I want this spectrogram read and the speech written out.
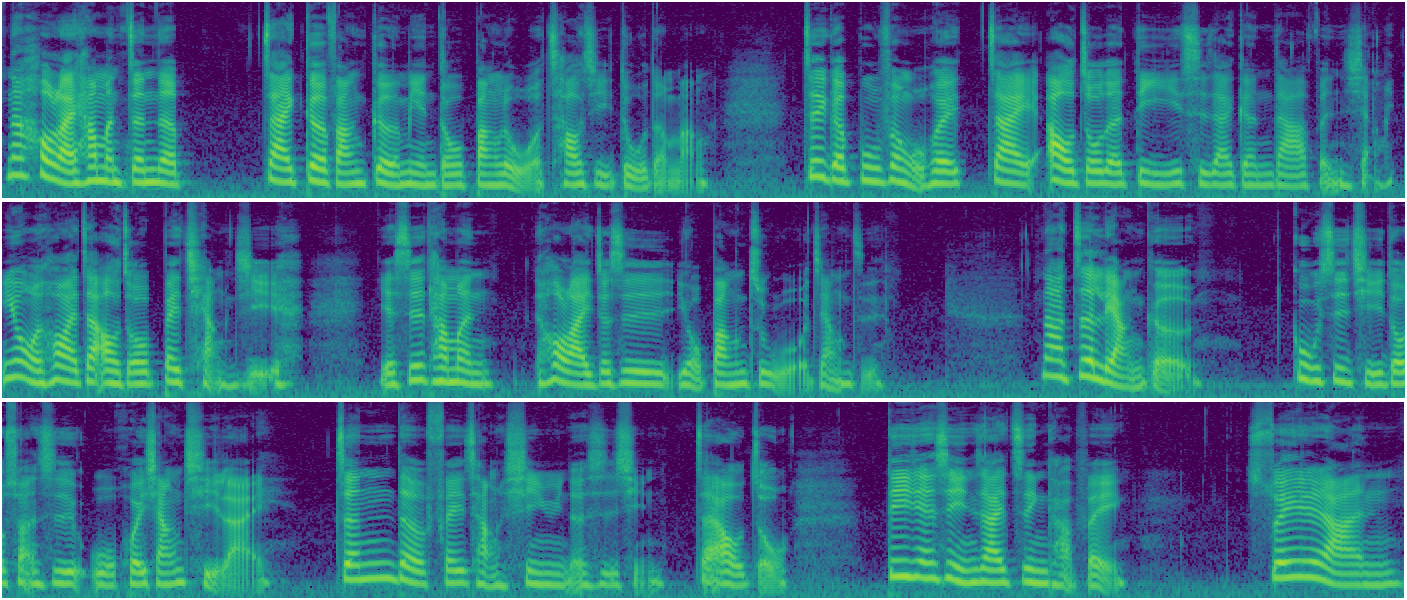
那后来他们真的在各方各面都帮了我超级多的忙。这个部分我会在澳洲的第一次再跟大家分享，因为我后来在澳洲被抢劫，也是他们后来就是有帮助我这样子。那这两个故事其实都算是我回想起来真的非常幸运的事情。在澳洲，第一件事情在自营咖啡，虽然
